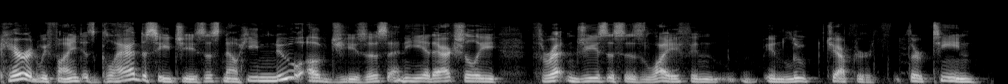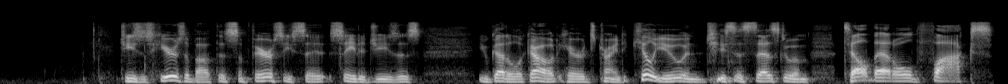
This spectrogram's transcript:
Herod, we find, is glad to see Jesus. Now, he knew of Jesus and he had actually threatened Jesus' life in, in Luke chapter 13. Jesus hears about this. Some Pharisees say, say to Jesus, You've got to look out. Herod's trying to kill you. And Jesus says to him, Tell that old fox.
